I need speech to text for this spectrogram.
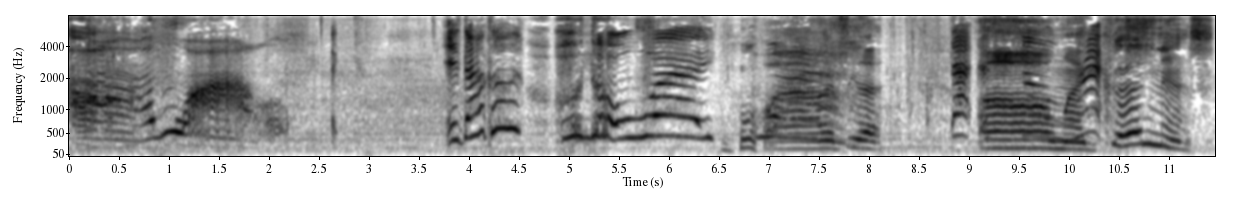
Oh, wow. Is that color? Oh, no way. Wow, let's see that. That is Oh so my rich. goodness.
